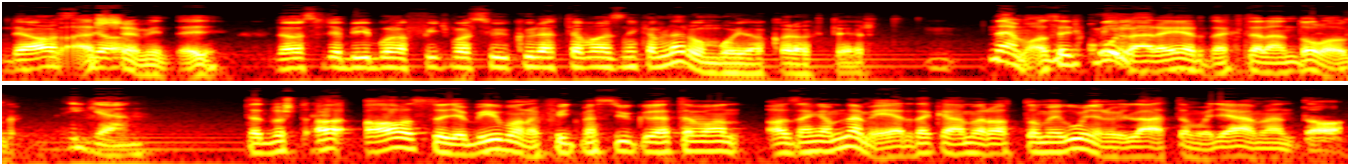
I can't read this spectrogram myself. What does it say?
De azt, Ez hogy a, sem mindegy. de azt, hogy a Bilbónak figypa szűkülete van, az nekem lerombolja a karaktert. Nem, az egy kurvára érdektelen dolog. Igen. Tehát most a, ahhoz, hogy a Bilbonak figyelmeszűkülete van, az engem nem érdekel, mert attól még ugyanúgy láttam, hogy elment a,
